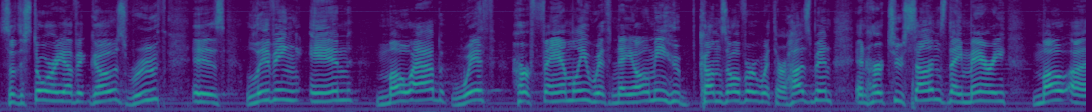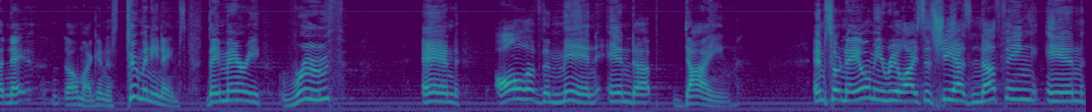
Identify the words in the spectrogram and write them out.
So the story of it goes Ruth is living in Moab with her family, with Naomi, who comes over with her husband and her two sons. They marry Mo, uh, Na- oh my goodness, too many names. They marry Ruth, and all of the men end up dying. And so Naomi realizes she has nothing in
